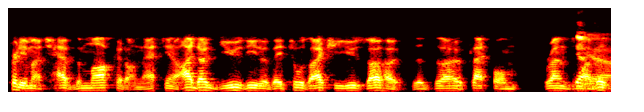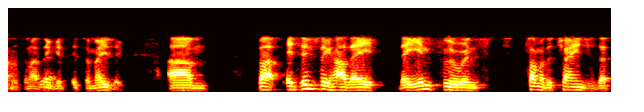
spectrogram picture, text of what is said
pretty much have the market on that. You know, I don't use either of their tools. I actually use Zoho. The Zoho platform runs Yeah. my Yeah. business, and I think it's it's amazing. Um, but it's interesting how they they influenced some of the changes that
